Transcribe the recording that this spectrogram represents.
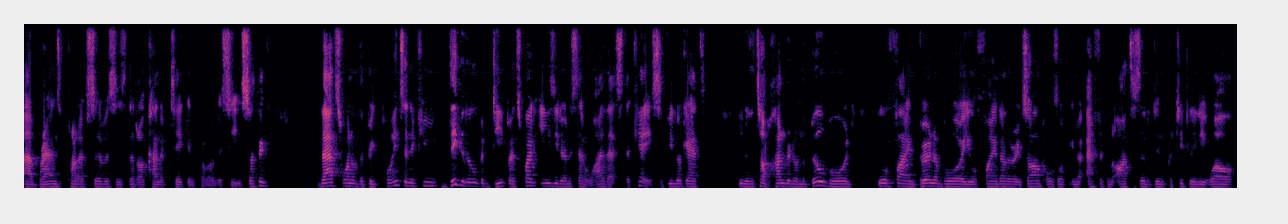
uh, brands, products, services that are kind of taken from overseas. So I think that's one of the big points. And if you dig a little bit deeper, it's quite easy to understand why that's the case. If you look at, you know, the top 100 on the Billboard, you'll find Burna Boy, you'll find other examples of, you know, African artists that are doing particularly well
